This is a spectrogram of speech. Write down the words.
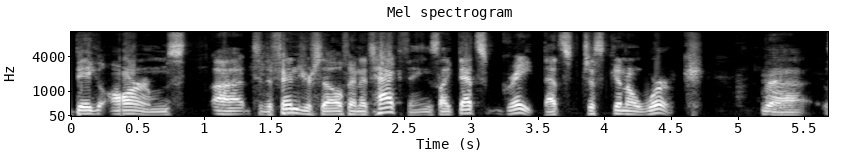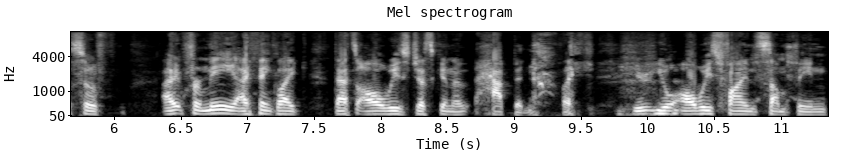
big arms uh, to defend yourself and attack things like that's great. That's just gonna work. Right. uh, so I for me, I think like that's always just going to happen. like you you'll always find something.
